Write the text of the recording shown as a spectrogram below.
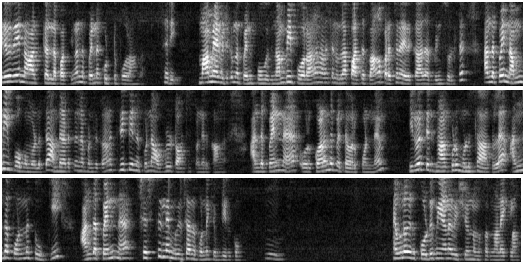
இருபதே நாட்களில் பார்த்தீங்கன்னா அந்த பெண்ணை கூப்பிட்டு போகிறாங்க சரி. மாமியார் வீட்டுக்கு அந்த பெண் போகுது. நம்பி போகிறாங்க நினச்சி நல்லா பார்த்துப்பாங்க. பிரச்சனை இருக்காது அப்படின்னு சொல்லிட்டு அந்த பெண் நம்பி போகும் பொழுது அந்த இடத்துல என்ன பண்ணிருக்காங்க திருப்பி அந்த பொண்ணை அவ்வளோ டார்ச்சர் பண்ணியிருக்காங்க அந்த பெண்ணை ஒரு குழந்தை பெற்ற ஒரு பொண்ணு இருபத்தெட்டு நாள் கூட முழுசா ஆகலை. அந்த பொண்ணை தூக்கி அந்த பெண்ணை செஸ்ட்டில் மிதிச்சு அந்த பொண்ணுக்கு எப்படி இருக்கும்? ம். எவ்வளோ இது கொடுமையான விஷயம் நம்ம சொல்ல நினைக்கலாம்.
